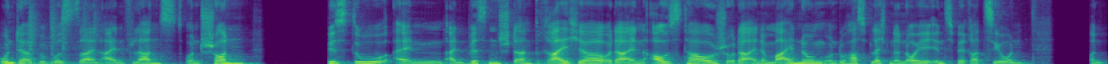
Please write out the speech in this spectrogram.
Unterbewusstsein einpflanzt und schon bist du ein, ein Wissensstand reicher oder ein Austausch oder eine Meinung und du hast vielleicht eine neue Inspiration. Und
